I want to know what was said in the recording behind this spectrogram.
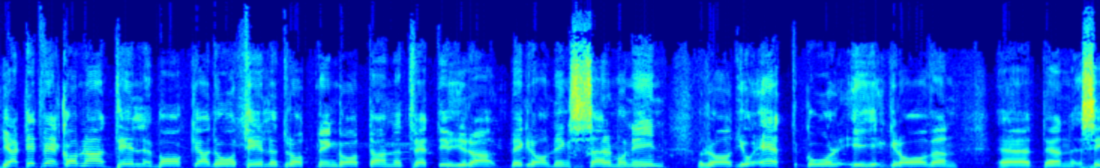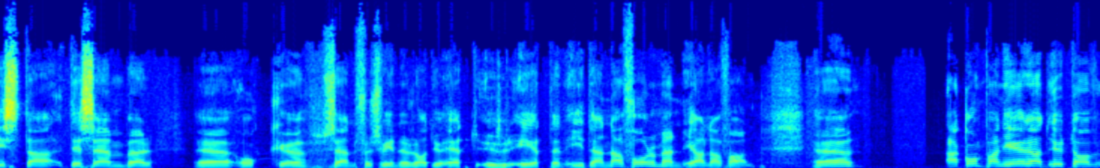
Hjärtligt välkomna tillbaka då till Drottninggatan 34, begravningsceremonin. Radio 1 går i graven eh, den sista december Eh, och eh, sen försvinner Radio 1 ur eten i denna formen i alla fall. Eh, ackompanjerad utav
